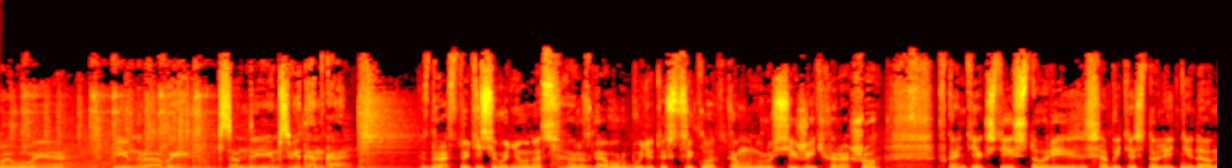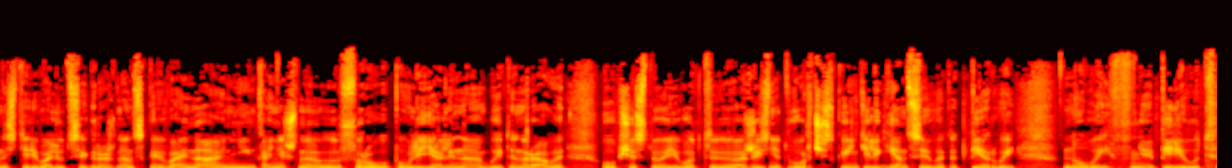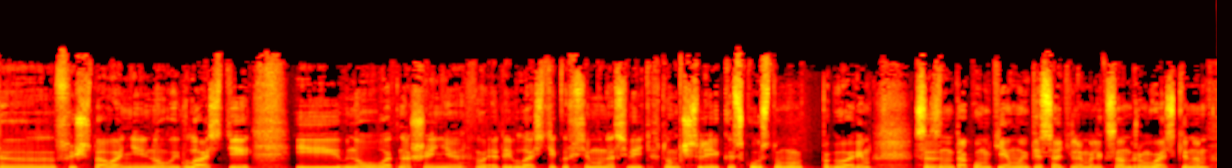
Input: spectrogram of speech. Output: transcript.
Былое и нравы с Андреем Светенко. Здравствуйте. Сегодня у нас разговор будет из цикла «Кому на Руси жить хорошо» в контексте истории, события столетней давности, революции, гражданская война. Они, конечно, сурово повлияли на быт и нравы общества. И вот о жизни творческой интеллигенции в этот первый новый э, период э, существования новой власти и нового отношения этой власти ко всему на свете, в том числе и к искусству, мы поговорим со знатоком знатоком темы, писателем Александром Васькиным,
